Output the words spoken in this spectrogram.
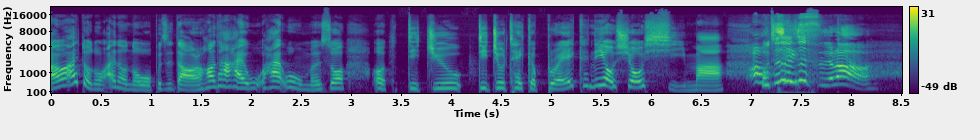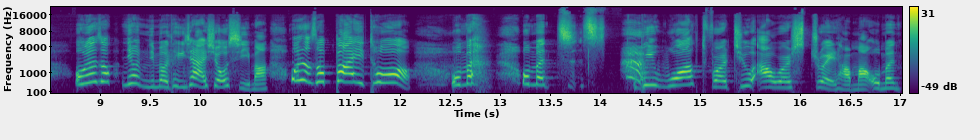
哦，I don't know，I don't know，我不知道。然后他还还问我们说，哦，Did you Did you take a break？你有休息吗？哦、我真的是死了。我就说：“你有你没有停下来休息吗？”我想说：“拜托，我们我们只 we walked for two hours straight 好吗？我们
